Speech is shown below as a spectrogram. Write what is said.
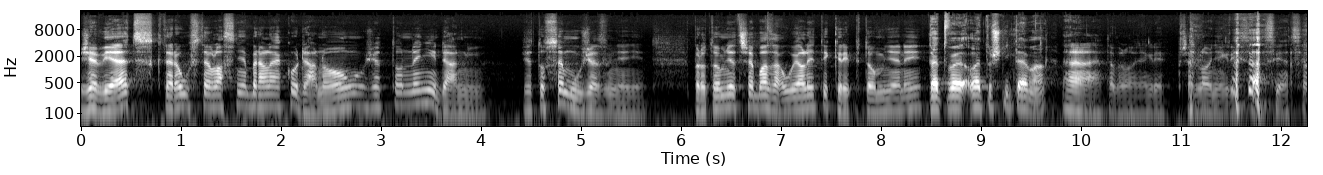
že věc, kterou jste vlastně brali jako danou, že to není daný, že to se může změnit. Proto mě třeba zaujaly ty kryptoměny. To je tvoje letošní téma? Ne, ne, to bylo někdy předlo, někdy jsem si něco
